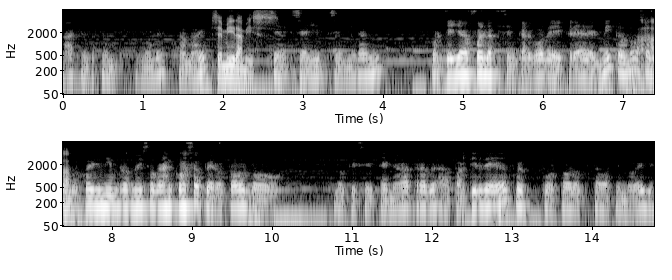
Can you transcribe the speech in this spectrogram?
Ah, se me su, nombre, Samari. Semiramis. Se, Semiramis. Porque ella fue la que se encargó de crear el mito, ¿no? O sea, a lo mejor Nimrod no hizo gran cosa, pero todo lo, lo que se generó a, a partir de él fue por todo lo que estaba haciendo ella.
